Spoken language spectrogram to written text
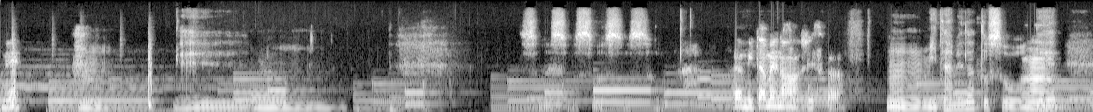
んね？うん。ねえ、うん。そうそうそうそうそう。見た目の話ですから。うんうん、見た目だとそうで、うん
